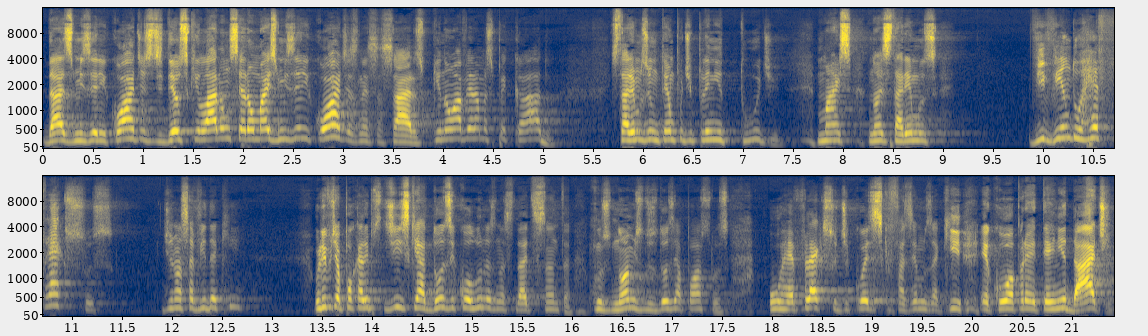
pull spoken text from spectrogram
das misericórdias de Deus, que lá não serão mais misericórdias necessárias, porque não haverá mais pecado. Estaremos em um tempo de plenitude, mas nós estaremos vivendo reflexos de nossa vida aqui. O livro de Apocalipse diz que há 12 colunas na Cidade Santa, com os nomes dos 12 apóstolos. O reflexo de coisas que fazemos aqui ecoa para a eternidade.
